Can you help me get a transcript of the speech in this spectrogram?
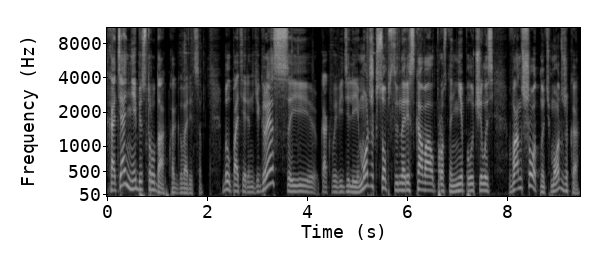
Хотя не без труда, как говорится. Был потерян Егресс, и, как вы видели, и Моджик, собственно, рисковал. Просто не получилось ваншотнуть Моджика.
